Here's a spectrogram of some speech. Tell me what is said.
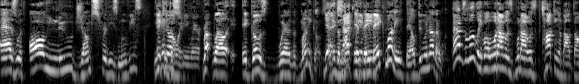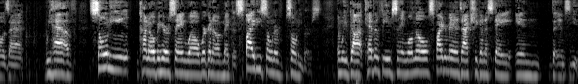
as with all new jumps for these movies, It even could though go anywhere. Right, well, it, it goes where the money goes. Yeah, If the exactly. if I they mean- make money, they'll do another one. Absolutely. Well, what I was when I was talking about though is that we have Sony kind of over here saying, "Well, we're gonna make a Spidey Sony Sonyverse," and we've got Kevin Feige saying, "Well, no, Spider-Man is actually gonna stay in the MCU."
